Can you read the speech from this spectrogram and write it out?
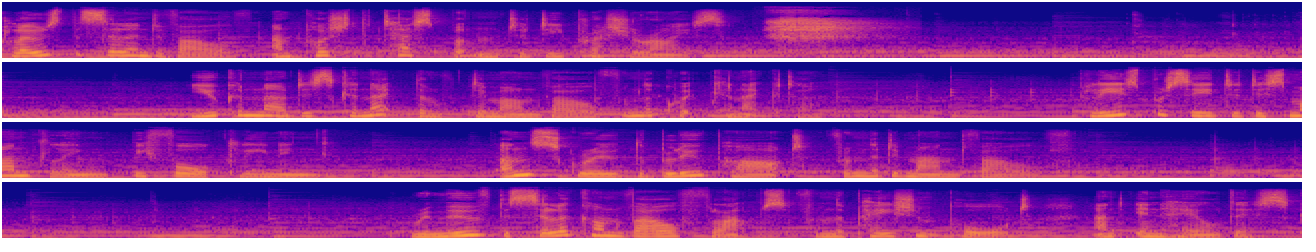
close the cylinder valve and push the test button to depressurise. You can now disconnect the demand valve from the quick connector. Please proceed to dismantling before cleaning. Unscrew the blue part from the demand valve. Remove the silicone valve flaps from the patient port and inhale disc.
